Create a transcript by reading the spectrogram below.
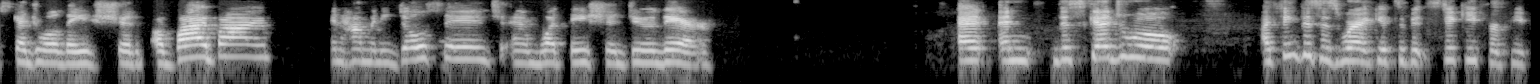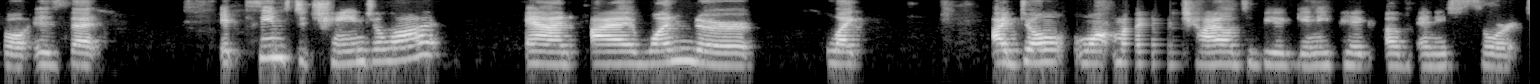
schedule they should abide by and how many dosage and what they should do there. and and the schedule i think this is where it gets a bit sticky for people is that it seems to change a lot and i wonder like i don't want my child to be a guinea pig of any sort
